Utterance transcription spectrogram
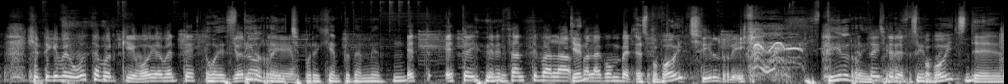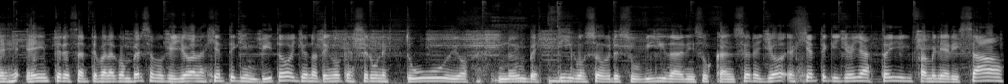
gente que me gusta porque obviamente O yo Steel no, Rage, eh, por ejemplo, también. ¿Mm? esto, esto es interesante para la, para la conversa. ¿Es Popovich? Steel Rage. Steel Rage. Popovich de... Es, es interesante para la conversa porque yo a la gente que invito, yo no tengo que hacer un estudio, no investigo sobre su vida ni sus canciones. Yo es gente que yo ya estoy familiarizado,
